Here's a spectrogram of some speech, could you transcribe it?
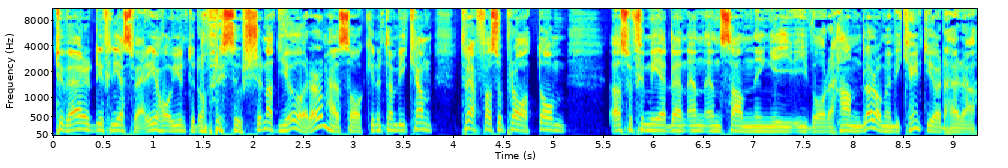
Tyvärr, det fria Sverige har ju inte de resurserna att göra de här sakerna, utan vi kan träffas och prata om, alltså förmedla en, en sanning i, i vad det handlar om, men vi kan ju inte göra det här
